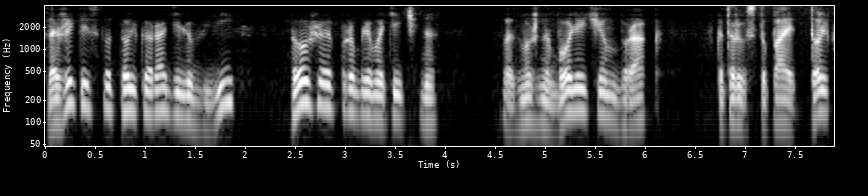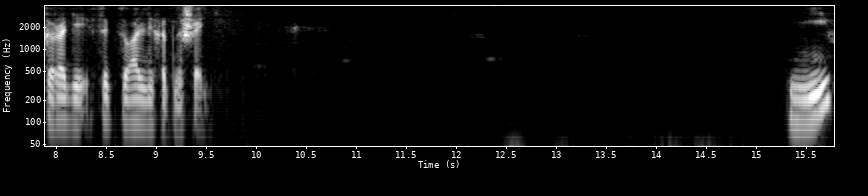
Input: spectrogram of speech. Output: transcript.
Сожительство только ради любви тоже проблематично, возможно, более чем брак – в который вступает только ради сексуальных отношений. Миф.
